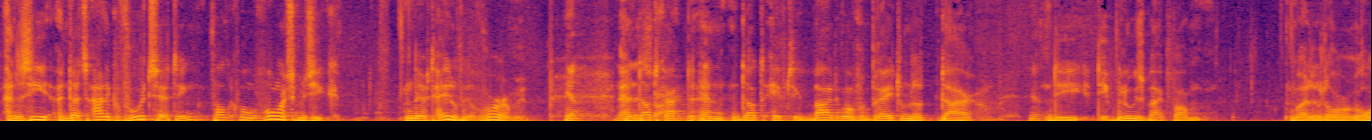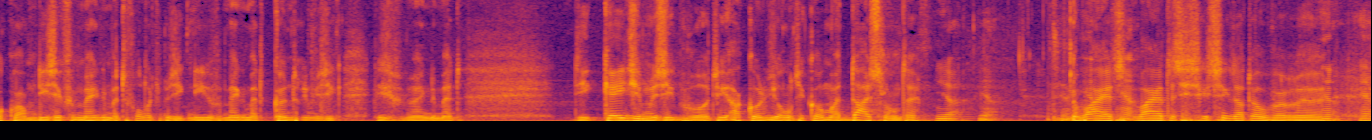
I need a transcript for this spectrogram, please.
En, dan zie je, en dat is eigenlijk een voortzetting van gewoon volksmuziek. En dat heeft heel veel vormen. Ja, nee, en, dat dat ja. en dat heeft zich buitengewoon verbreed, omdat daar ja. die, die blues bij kwam, waar de rock kwam, die zich vermengde met volksmuziek, die zich vermengde met countrymuziek, die zich vermengde met die Cajun muziek bijvoorbeeld, die accordeons, die komen uit Duitsland, hè? Ja, ja. Ja, waar, het, ja. waar het is, zich dat over... Uh, ja, ja.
